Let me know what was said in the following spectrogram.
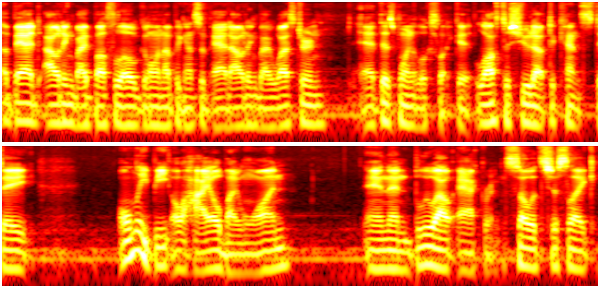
a bad outing by Buffalo going up against a bad outing by Western? At this point, it looks like it. Lost a shootout to Kent State, only beat Ohio by one, and then blew out Akron. So it's just like,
